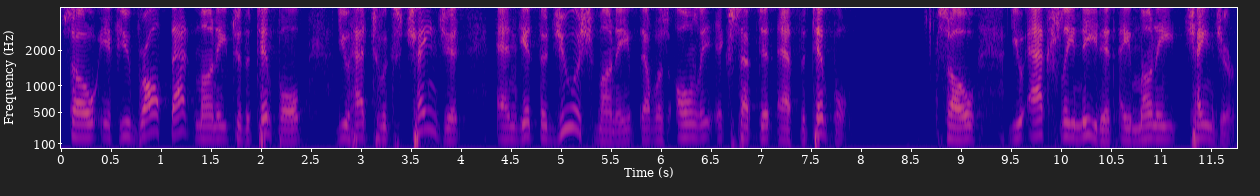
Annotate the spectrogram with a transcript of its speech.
So if you brought that money to the temple, you had to exchange it and get the Jewish money that was only accepted at the temple. So you actually needed a money changer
